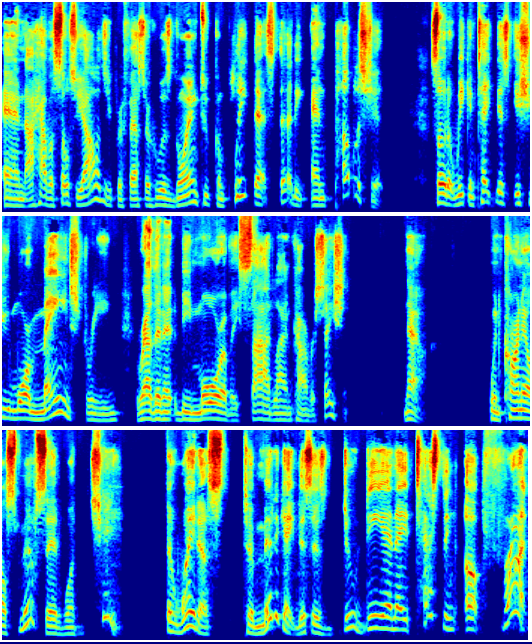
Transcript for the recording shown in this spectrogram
and I have a sociology professor who is going to complete that study and publish it so that we can take this issue more mainstream rather than it be more of a sideline conversation. Now, when Carnell Smith said, well, gee, the way to, to mitigate this is do DNA testing up front.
